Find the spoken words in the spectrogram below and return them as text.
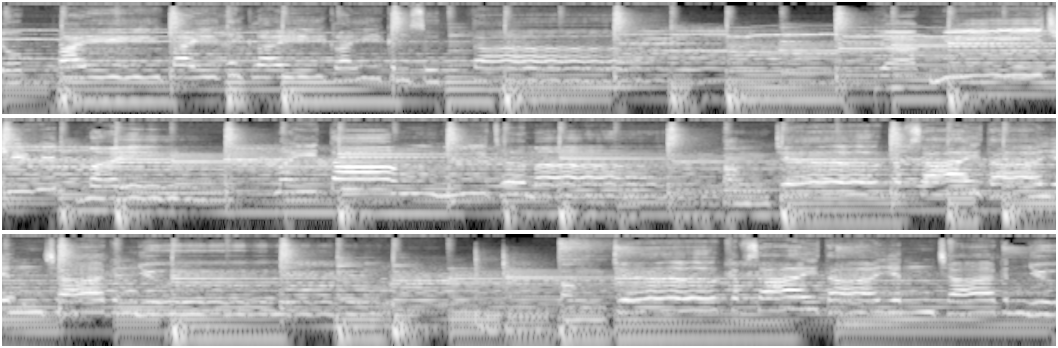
จบไปไปให้ไกลไกลกันสุดายตาเย็นชากันอยู่ ต้องเจอกับสายตาเย็นชากันอยู่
